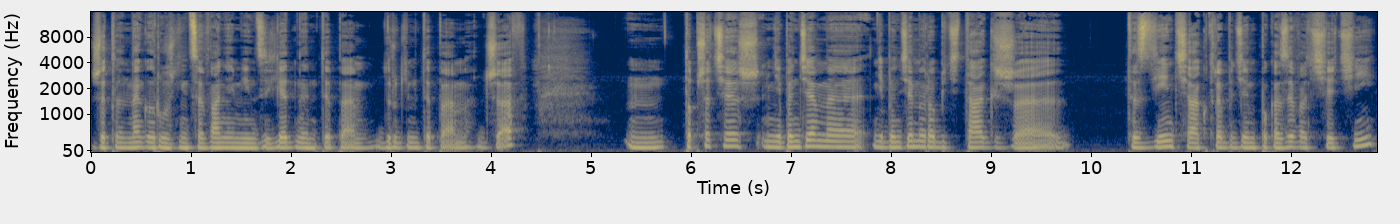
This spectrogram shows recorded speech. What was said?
rzetelnego różnicowania między jednym typem, drugim typem drzew, mm, to przecież nie będziemy, nie będziemy robić tak, że te zdjęcia, które będziemy pokazywać sieci,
